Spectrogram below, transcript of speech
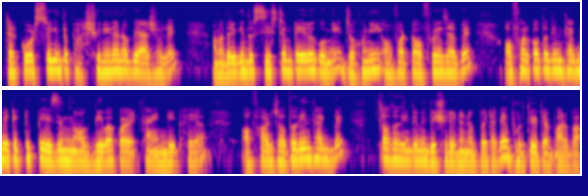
এটার কোর্সে কিন্তু পাঁচশো নিরানব্বই আসলে। আমাদের কিন্তু সিস্টেমটা এরকমই, যখনই অফারটা অফ হয়ে যাবে অফার কতদিন থাকবে এটা একটু পেজে নক দিবা কাইন্ডলি ভাইয়া। অফার যতদিন থাকবে, ততদিন তুমি দুশো নিরানব্বই টাকায় ভর্তি হতে পারবা।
